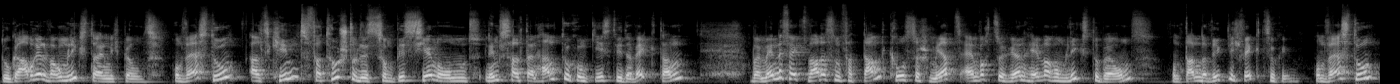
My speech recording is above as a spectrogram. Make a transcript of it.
du Gabriel, warum liegst du eigentlich bei uns? Und weißt du, als Kind vertuschst du das so ein bisschen und nimmst halt dein Handtuch und gehst wieder weg dann. Aber im Endeffekt war das ein verdammt großer Schmerz, einfach zu hören, hey, warum liegst du bei uns? und dann da wirklich wegzugehen. Und weißt du,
